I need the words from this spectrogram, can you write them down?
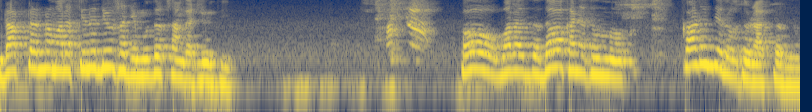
डॉक्टरनं मला तीन दिवसाची मुदत सांगितली होती. फक्त हो मला द- दवाखान्यातून मग काढून दिलं होतं डॉक्टरनं.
